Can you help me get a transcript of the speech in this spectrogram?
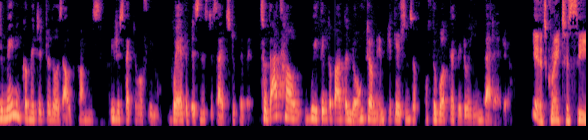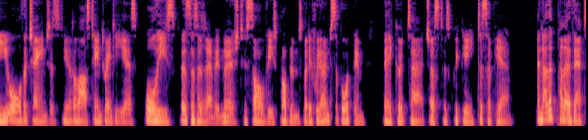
remaining committed to those outcomes, irrespective of, you know, where the business decides to pivot. So that's how we think about the long-term implications of, of the work that we're doing in that area. yeah, it's great to see all the changes, you know, the last 10, 20 years, all these businesses have emerged to solve these problems. But if we don't support them, they could uh, just as quickly disappear. Another pillar that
